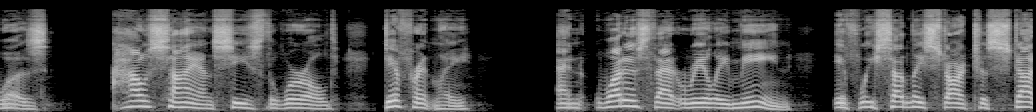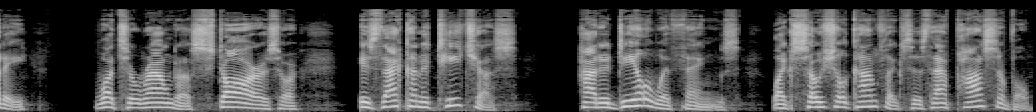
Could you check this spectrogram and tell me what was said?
was how science sees the world differently. And what does that really mean if we suddenly start to study what's around us, stars, or is that going to teach us how to deal with things like social conflicts? Is that possible?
